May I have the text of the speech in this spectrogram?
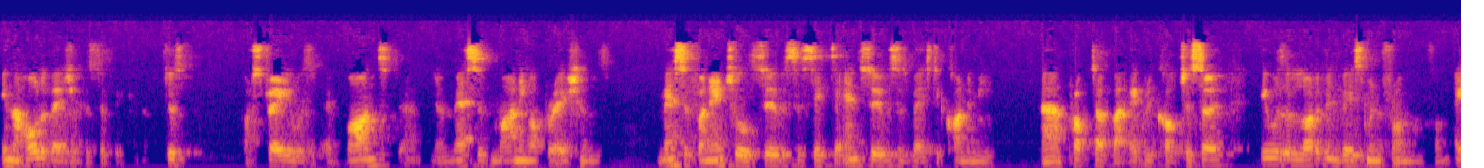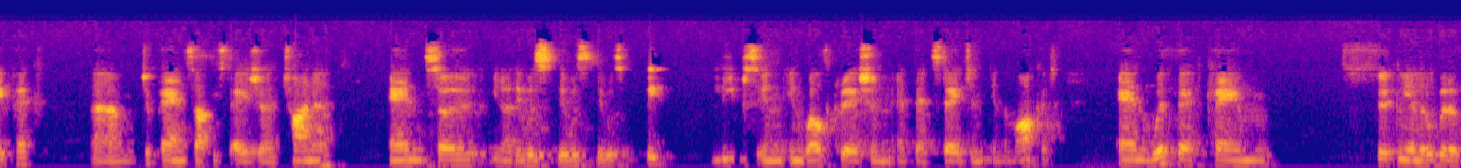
in the whole of Asia Pacific. Just Australia was advanced, uh, you know, massive mining operations, massive financial services sector, and services-based economy, uh, propped up by agriculture. So there was a lot of investment from from APEC, um, Japan, Southeast Asia, China, and so you know there was there was there was big leaps in in wealth creation at that stage in, in the market, and with that came certainly a little bit of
